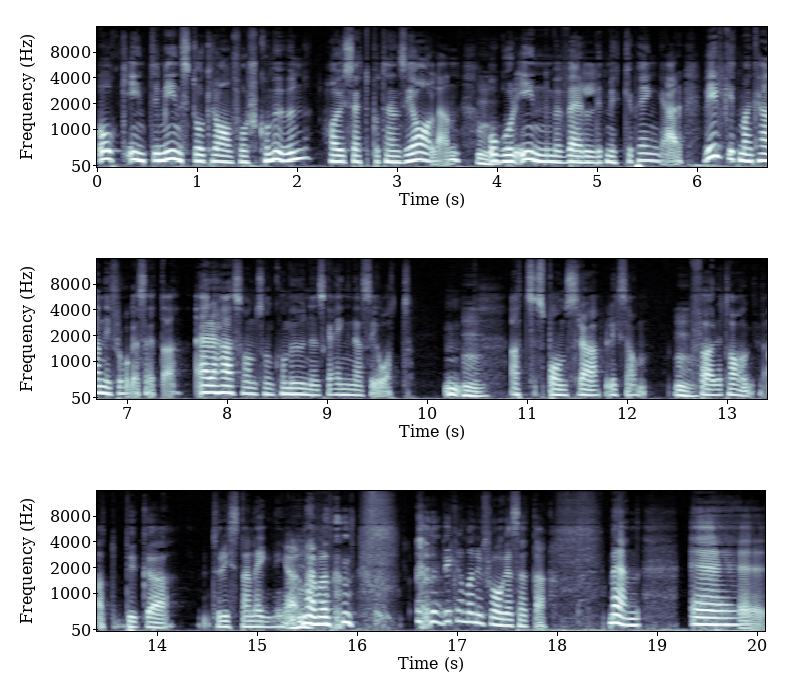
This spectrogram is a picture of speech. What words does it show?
Och inte minst då Kramfors kommun har ju sett potentialen Mm. och går in med väldigt mycket pengar. Vilket man kan ifrågasätta. Är det här sånt som kommunen ska ägna sig åt? Mm. Mm. Att sponsra liksom, Mm. företag att bygga turistanläggningar. Det kan man ifrågasätta. Men eh,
